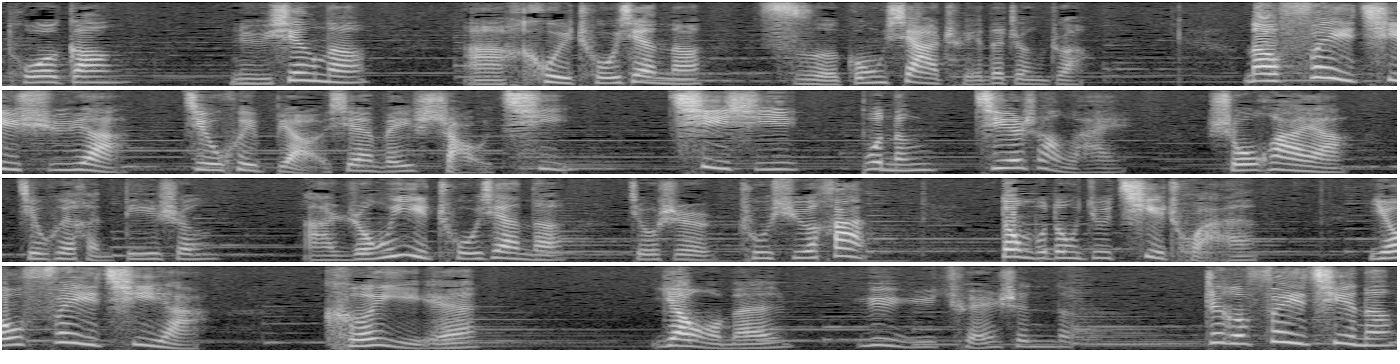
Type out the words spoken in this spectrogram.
脱肛，女性呢，啊会出现呢子宫下垂的症状。那肺气虚呀，就会表现为少气，气息不能接上来，说话呀就会很低声，啊容易出现的就是出虚汗，动不动就气喘。由肺气呀，可以让我们郁于全身的这个肺气呢。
